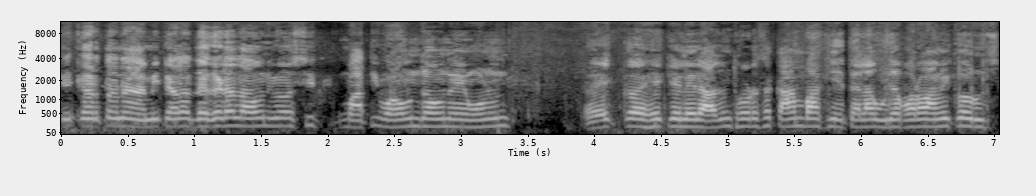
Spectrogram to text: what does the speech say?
ते करताना आम्ही त्याला दगड लावून व्यवस्थित माती वाहून जाऊ नये म्हणून एक हे केलेलं आहे. अजून थोडंसं काम बाकी आहे. त्याला उद्या परवा आम्ही करूच.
